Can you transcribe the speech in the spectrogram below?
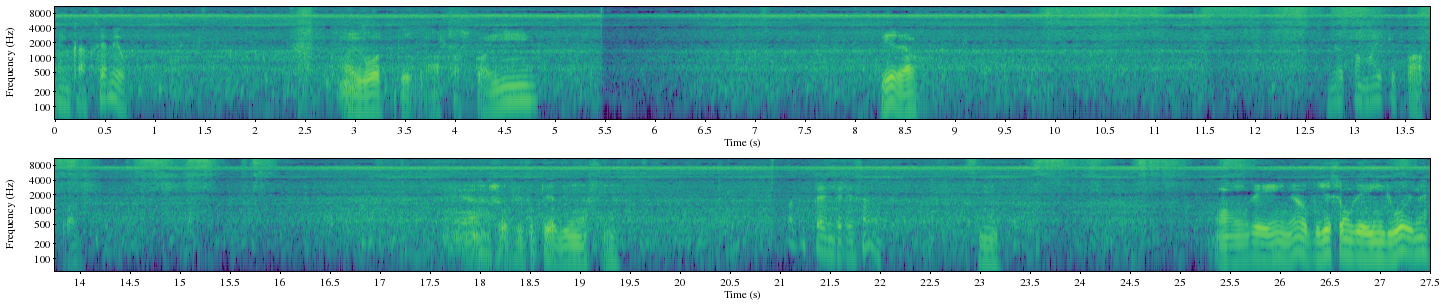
Vem cá que você é meu. Aí o outro, as coinhas. Viral. Ainda tá mais que passado. É, só fica pedrinho assim. Olha que pé interessante. Um veinho, né? Podia ser um veinho de ouro, né?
